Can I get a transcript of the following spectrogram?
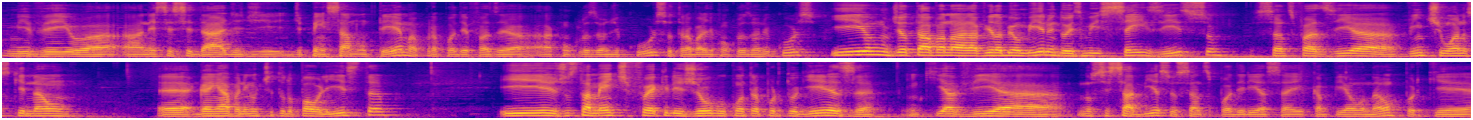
me veio a, a necessidade de, de, pensar num tema para poder fazer a, a, conclusão de curso, o trabalho de conclusão de curso. E um dia eu estava na, na, Vila Belmiro, em 2006, isso. O Santos fazia 21 anos que não é, ganhava nenhum título paulista. E justamente foi aquele jogo contra a Portuguesa em que havia. Não se sabia se o Santos poderia sair campeão ou não, porque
